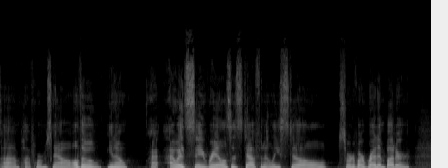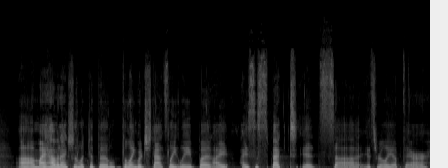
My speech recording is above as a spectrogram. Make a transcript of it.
um, platforms now. Although you know, I, I would say Rails is definitely still sort of our bread and butter. Um, I haven't actually looked at the, the language stats lately, but I, I suspect it's uh, it's really up there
